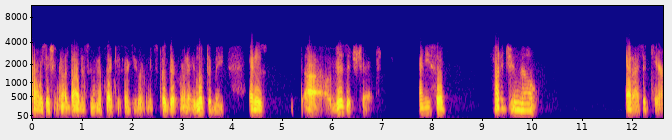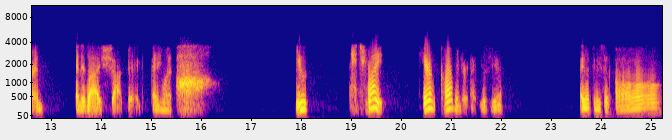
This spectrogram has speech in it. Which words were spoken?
conversation kind of died. And said, thank you, thank you. And we stood there for a minute. He looked at me, and his uh, visage changed. And he said, How did you know? And I said, Karen. And his eyes shot big. And he went, Oh, you, that's right. Karen Carpenter. I was, yeah. And he looked at me and said, Oh,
